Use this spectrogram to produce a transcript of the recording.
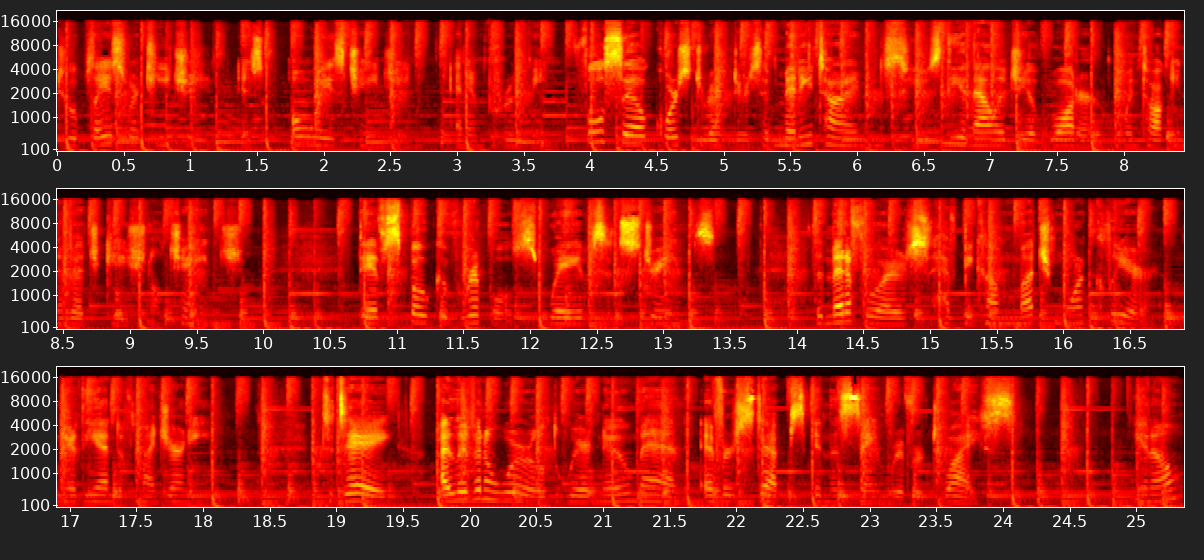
to a place where teaching is always changing improving. Full Sail course directors have many times used the analogy of water when talking of educational change. They have spoke of ripples, waves, and streams. The metaphors have become much more clear near the end of my journey. Today, I live in a world where no man ever steps in the same river twice. You know,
